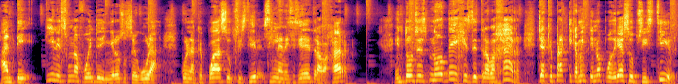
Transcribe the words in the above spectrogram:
ante tienes una fuente de ingreso segura con la que puedas subsistir sin la necesidad de trabajar, entonces no dejes de trabajar, ya que prácticamente no podrías subsistir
